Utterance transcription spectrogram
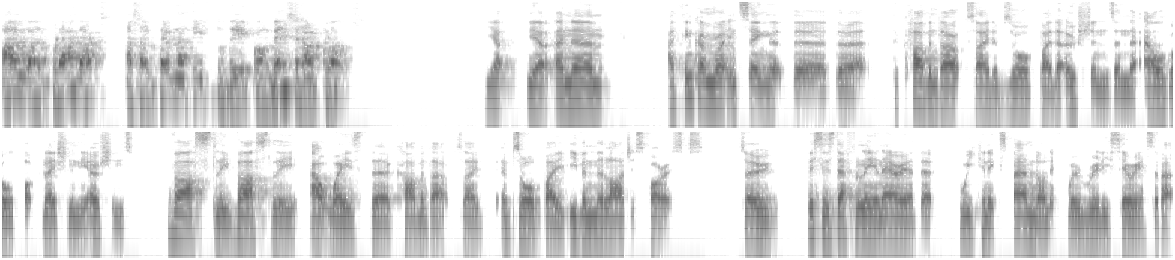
algal products as alternative to the conventional crops. Yeah, yeah, and um, I think I'm right in saying that the the the carbon dioxide absorbed by the oceans and the algal population in the oceans vastly, vastly outweighs the carbon dioxide absorbed by even the largest forests. So this is definitely an area that we can expand on if we're really serious about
